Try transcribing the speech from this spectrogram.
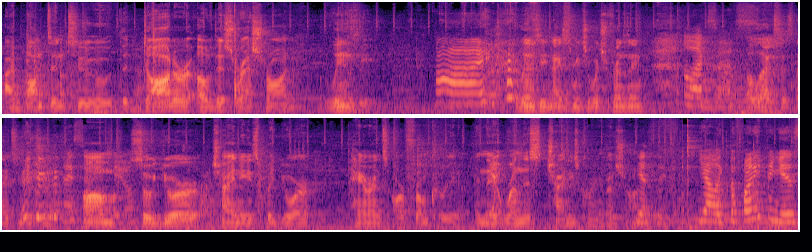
I bumped into the daughter of this restaurant, Lindsay. Hi. Lindsay, nice to meet you. What's your friend's name? Alexis. Alexis, nice to meet you. Nice to um, meet you. So you're Chinese, but your parents are from Korea, and they run this Chinese Korean restaurant. Yes, they do. Yeah, like the funny thing is,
